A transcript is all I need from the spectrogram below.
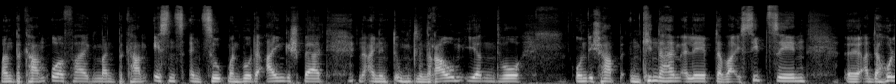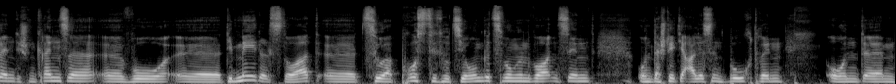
man bekam Ohrfeigen, man bekam Essensentzug, man wurde eingesperrt in einen dunklen Raum irgendwo. Und ich habe ein Kinderheim erlebt, da war ich 17 äh, an der holländischen Grenze, äh, wo äh, die Mädels dort äh, zur Prostitution gezwungen worden sind und da steht ja alles im Buch drin. Und ähm,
